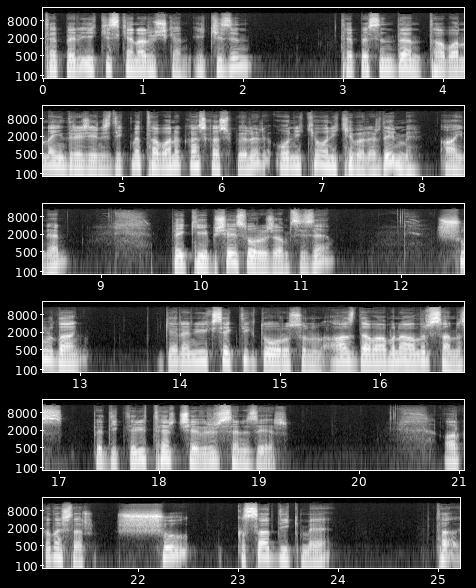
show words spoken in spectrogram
tepeli ikiz kenar üçgen. İkizin tepesinden tabanına indireceğiniz dikme tabanı kaç kaç böler? 12 12 böler değil mi? Aynen. Peki bir şey soracağım size. Şuradan gelen yükseklik doğrusunun az devamını alırsanız ve dikleri ters çevirirseniz eğer arkadaşlar şu kısa dikme ta,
